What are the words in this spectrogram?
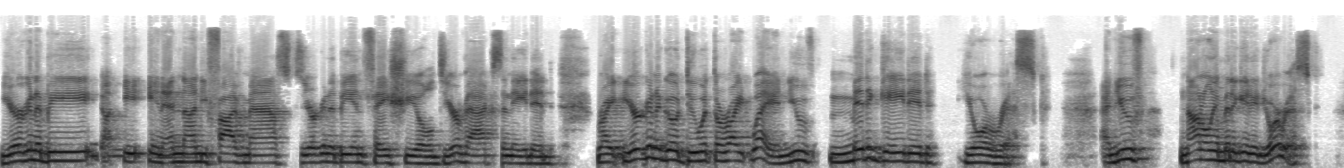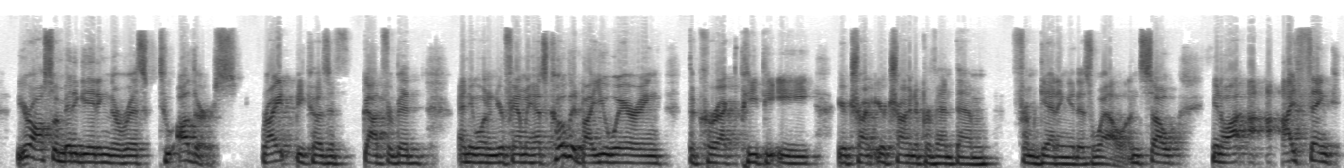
You're gonna be uh, in N95 masks. You're gonna be in face shields. You're vaccinated, right? You're gonna go do it the right way, and you've mitigated your risk. And you've not only mitigated your risk, you're also mitigating the risk to others, right? Because if God forbid anyone in your family has COVID, by you wearing the correct PPE, you're trying you're trying to prevent them from getting it as well. And so, you know, I, I think,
